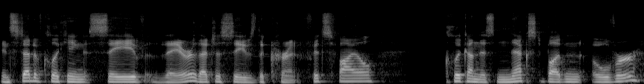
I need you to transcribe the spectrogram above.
Instead of clicking save there, that just saves the current FITS file. Click on this next button over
